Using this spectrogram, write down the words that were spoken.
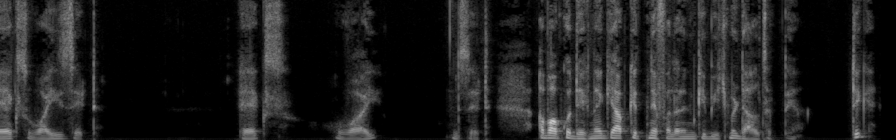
X Y Z X Y Z अब आपको देखना है कि आप कितने फलन इनके बीच में डाल सकते हैं, ठीक है?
